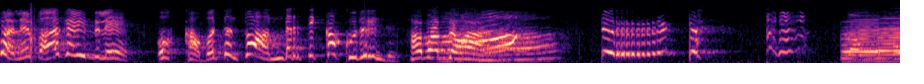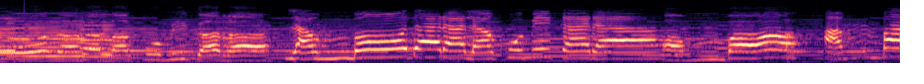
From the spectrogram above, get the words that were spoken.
భలే బాగా అయిందిలే ఒక్క అబద్ధంతో అందరి తిక్క కుదిరింది. అబద్ధమా? లంబోదర కుమికర. అంబా. అంబా.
